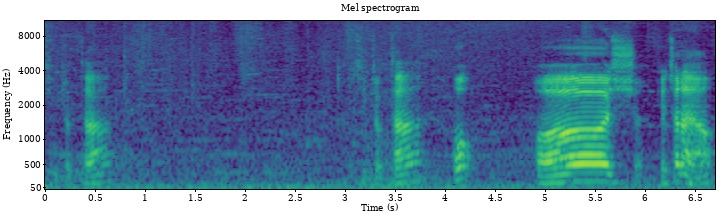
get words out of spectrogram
진격타. 진격타. 어? 아씨 괜찮아요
